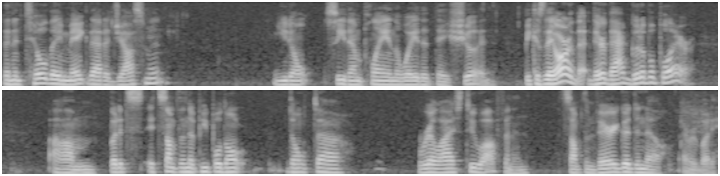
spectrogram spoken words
that until they make that adjustment, you don't see them playing the way that they should because they are that they're that good of a player. Um, but it's it's something that people don't don't uh, realize too often, and it's something very good to know, everybody.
